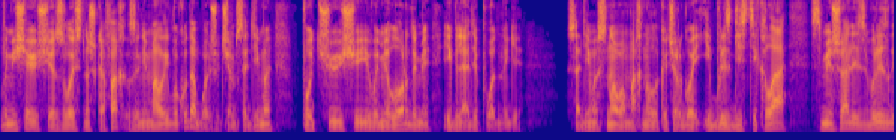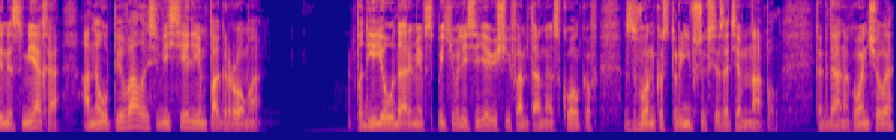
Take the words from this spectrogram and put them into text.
вымещающая злость на шкафах, занимала его куда больше, чем Садима, подчующая его милордами и глядя под ноги. Садима снова махнула кочергой, и брызги стекла смешались с брызгами смеха. Она упивалась весельем погрома. Под ее ударами вспыхивали сияющие фонтаны осколков, звонко струившихся затем на пол — когда она кончила,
